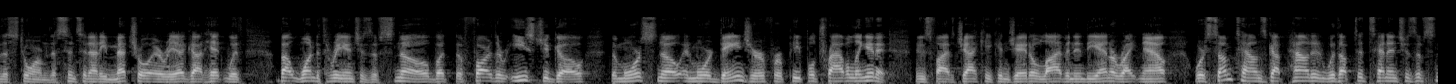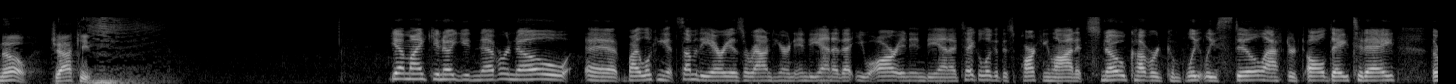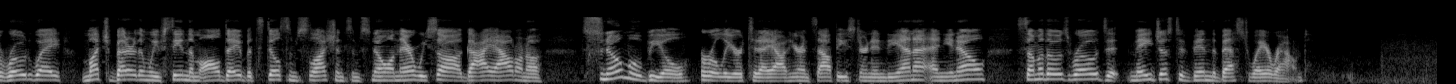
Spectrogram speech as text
The storm, the Cincinnati metro area got hit with about one to three inches of snow, but the farther east you go, the more snow and more danger for people traveling in it. News 5's Jackie Congedo live in Indiana right now, where some towns got pounded with up to 10 inches of snow. Jackie. Yeah, Mike, you know, you'd never know uh, by looking at some of the areas around here in Indiana that you are in Indiana. Take a look at this parking lot. It's snow covered completely still after all day today. The roadway, much better than we've seen them all day, but still some slush and some snow on there. We saw a guy out on a snowmobile earlier today out here in southeastern Indiana. And, you know, some of those roads, it may just have been the best way around.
